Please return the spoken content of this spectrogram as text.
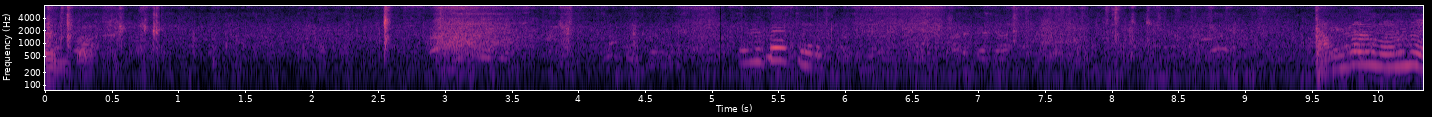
சொல்றேன் அங்கே ஒன்று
